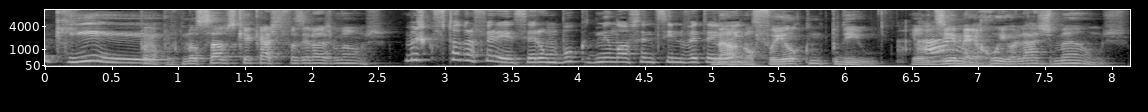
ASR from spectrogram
O quê? Pá, porque não sabes o que é que has de fazer às mãos. Mas que fotografia era esse? Era um book de 1998? Não, não foi ele que me pediu. Ele dizia-me, é, Rui, olha as mãos.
